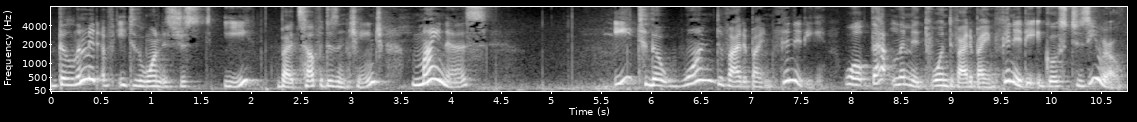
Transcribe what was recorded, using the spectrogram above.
the limit of e to the 1 is just e by itself, it doesn't change, minus e to the 1 divided by infinity. Well, that limit 1 divided by infinity, it goes to 0.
